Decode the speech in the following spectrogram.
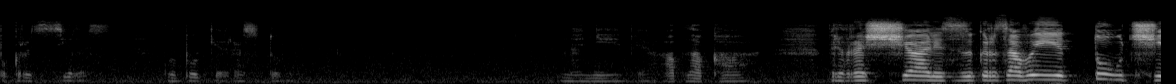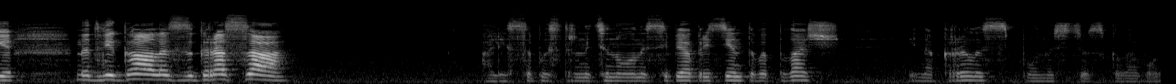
погрузилась в глубокие раздумья. На небе облака превращались в грозовые тучи, надвигалась гроза. Алиса быстро натянула на себя брезентовый плащ и накрылась полностью с головой.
